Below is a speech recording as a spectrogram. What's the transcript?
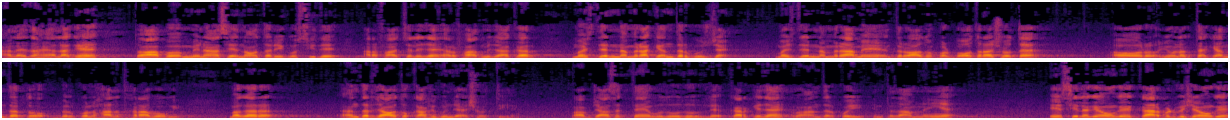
علیحدہ ہیں، الگ ہیں تو آپ مینا سے نو تاریخ کو سیدھے عرفات چلے جائیں، عرفات میں جا کر مسجد نمرہ کے اندر گھس جائیں۔ مسجد نمرہ میں دروازوں پر بہت رش ہوتا ہے اور یوں لگتا ہے کہ اندر تو بالکل حالت خراب ہوگی، مگر اندر جاؤ تو کافی گنجائش ہوتی ہے۔ آپ جا سکتے ہیں، وضو وضو کر کے جائیں، وہاں اندر کوئی انتظام نہیں ہے۔ اے سی لگے ہوں گے، کارپیٹ بچھے ہوں گے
